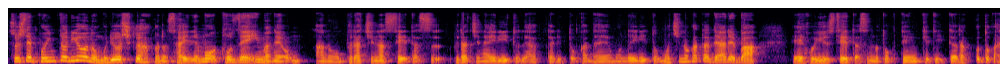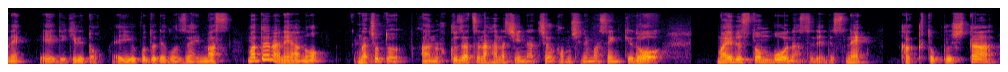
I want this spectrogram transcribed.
そしてポイント利用の無料宿泊の際でも、当然今ね、あの、プラチナステータス、プラチナエリートであったりとか、ダイヤモンドエリートをお持ちの方であれば、え保有ステータスの特典を受けていただくことがね、えできるということでございます。まあ、ただね、あの、まあ、ちょっと、あの、複雑な話になっちゃうかもしれませんけど、マイルストンボーナスでですね、獲得した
